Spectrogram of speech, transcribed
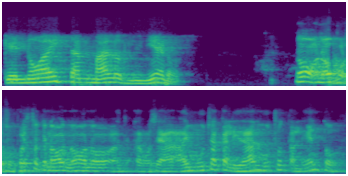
que no hay tan malos linieros. No, no, por supuesto que no, no, no. O sea, hay mucha calidad, mucho talento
